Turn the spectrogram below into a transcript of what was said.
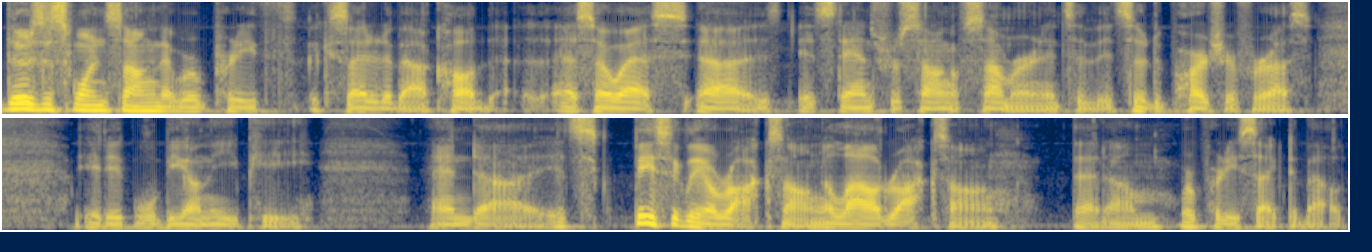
There's this one song that we're pretty th- excited about called SOS. Uh, it- stands for Song of Summer, and it's a it's a departure for us. It, it will be on the EP, and uh, it's basically a rock song, a loud rock song that um, we're pretty psyched about.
